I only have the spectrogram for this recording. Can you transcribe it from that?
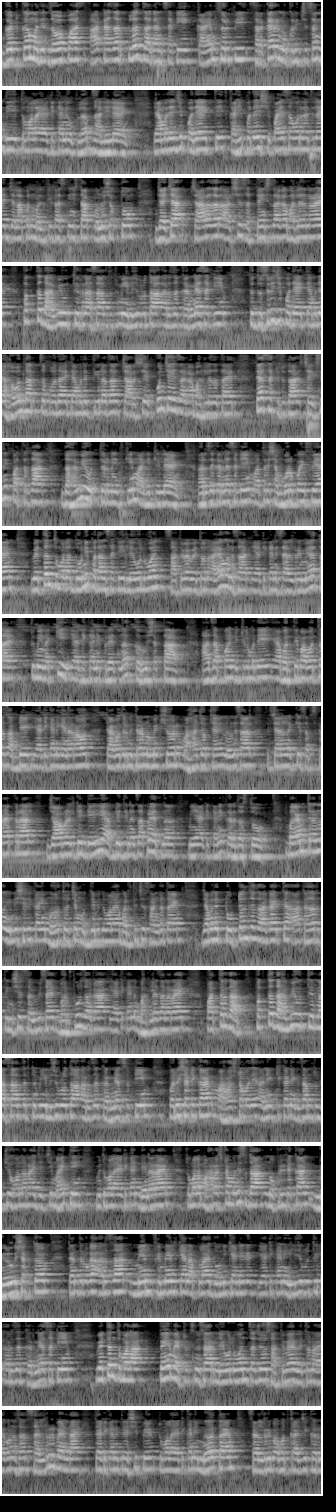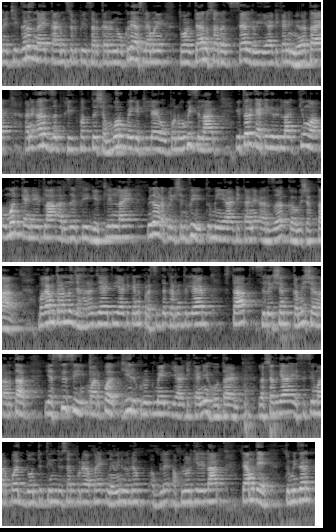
गट क मधील जवळपास आठ हजार प्लस जागांसाठी कायमस्वरूपी सरकारी नोकरीची संधी तुम्हाला या ठिकाणी उपलब्ध झालेली आहे. यामध्ये जी पदे आहेत ते काही पदे शिपाई संवर्गातील आहेत ज्याला आपण मल्टीटास्किंग स्टाफ म्हणू शकतो ज्याच्या चार हजार आठशे सत्याऐंशी जागा भरल्या जाणार आहेत. फक्त दहावी उत्तीर्ण असाल तर तुम्ही एलिजिबल होता अर्ज करण्यासाठी तर दुसरी जी पदे आहेत त्यामध्ये हवालदारचं पद आहे त्यामध्ये तीन हजार चारशे एकोणचाळीस जागा भरल्या जात आहेत. त्यासाठी सुद्धा शैक्षणिक पात्रता दहावी उत्तीर्ण इतकी मागितलेली आहे. अर्ज करण्यासाठी मात्र शंभर रुपये फी आहे. वेतन तुम्हाला दोन्ही पदांसाठी लेवल वन सातव्या वेतन आयोगानुसार या ठिकाणी सॅलरी मिळत आहे. तुम्ही नक्की या ठिकाणी प्रयत्न करू शकता. आज आपण डिटेलमध्ये या भरतीबाबतचाच अपडेट या ठिकाणी घेणार आहोत. त्या अगोदर मित्रांनो मेक शुअर महाजॉब चॅनल नवीन असाल तर चॅनल नक्की सबस्क्राईब कराल. जॉब रिलेटेड डेली अपडेट देण्याचा प्रयत्न मी या ठिकाणी करत असतो. बघा मित्रांनो इनिशियली काही महत्त्वाचे मुद्दे मी तुम्हाला या भरतीचे सांगत आहे. ज्यामध्ये टोटल ज्या जागा आहेत त्या आठ हजार तीनशे सव्वीस आहेत. भरपूर जागा या ठिकाणी भरल्या जाणार आहेत. पात्रता फक्त दहावी उत्तीर्ण असाल तर तुम्ही इलिजिबल होता अर्ज करण्यासाठी. परीक्षा ठिकाण महाराष्ट्रामध्ये अनेक ठिकाणी एक्झाम तुमची होणार आहे ज्याची माहिती मी तुम्हाला या ठिकाणी देणार आहे. तुम्हाला महाराष्ट्रामध्ये सुद्धा नोकरी ठिकाण मिळू शकतं. त्यानंतर बघा अर्जदार मेल फिमेल कॅन अप्लाय दोन्ही कॅन्डिडेट या ठिकाणी इलिजिबल अर्ज करण्यासाठी. वेतन तुम्हाला पे मॅट्रिक्सनुसार लेवल वनचा जो सातव्या वेतन आयोगानुसार सॅलरी बँड आहे त्या ठिकाणी त्याची पे तुम्हाला या ठिकाणी मिळत आहे. सॅलरी बाबत काळजी करण्याची गरज नाही. कायमस्वरूपी सरकारी नोकरी असल्यामुळे तुम्हाला त्यानुसारच सॅलरी या ठिकाणी मिळत आहे. आणि अर्ज फी फक्त शंभर रुपये घेतलेली आहे. ओपन ओबीसीला इतर कॅटेगरीला किंवा वुमन कॅन्डिडेटला अर्ज फी घेतलेली नाही. विदाउट अप्लिकेशन फी तुम्ही या ठिकाणी अर्ज करू शकता. बघा मित्रांनो जाहिरात जी आहे ती या ठिकाणी प्रसिद्ध करण्यात आली आहे. स्टाफ सिलेक्शन कमिशन अर्थात एस सी सी मार्फत ही रिक्रुटमेंट या ठिकाणी होत आहे. लक्षात घ्या एस सी सी मार्फत दोन ते तीन दिवसांपूर्वी आपण एक नवीन व्हिडिओ अपलोड केलेला. त्यामध्ये तुम्ही जर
